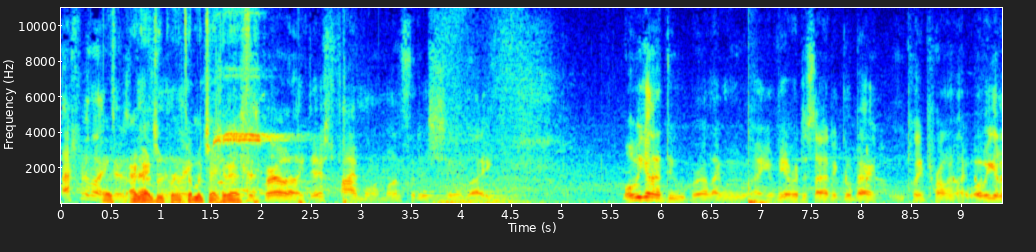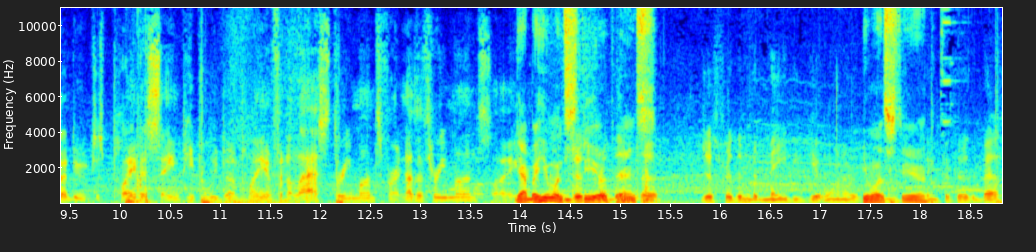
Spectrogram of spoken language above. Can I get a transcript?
I feel like That's- there's. I got you, definitely, Prince. I'ma check it out. Cause bro, like, there's five more months of this shit. Like, what we gonna do, bro? Like, when, like if we ever decide to go back and play pro, like, what we gonna do? Just play the same people we've been playing for the last three months for another three months? Like, Yeah, but he wants Just steel, for them Prince. to, just for them to maybe get one over. He wants me and. Think that they're the best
